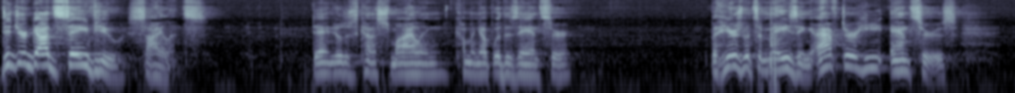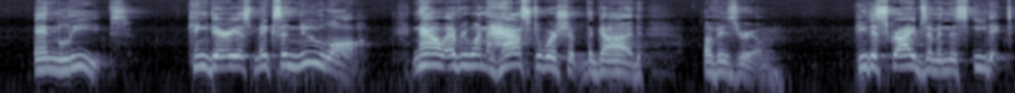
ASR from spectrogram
Did your God save you? Silence. Daniel just kind of smiling, coming up with his answer. But here's what's amazing after he answers and leaves, King Darius makes a new law now everyone has to worship the God of Israel. He describes him in this edict.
